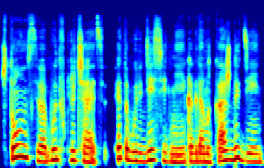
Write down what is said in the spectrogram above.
Что он в себя будет включать? Это будет 10 дней, когда мы каждый день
